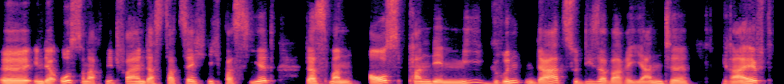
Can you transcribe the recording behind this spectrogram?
äh, in der Osternacht mitfeiern, das tatsächlich passiert, dass man aus Pandemiegründen da zu dieser Variante greift,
